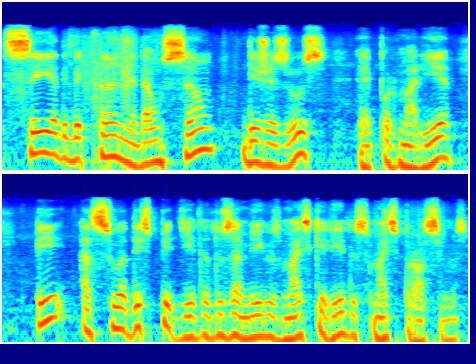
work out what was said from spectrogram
ceia de Betânia, da unção de Jesus é, por Maria e a sua despedida dos amigos mais queridos, mais próximos.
